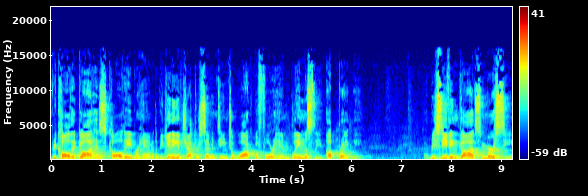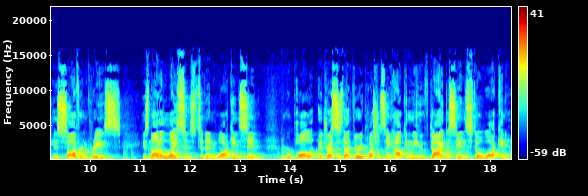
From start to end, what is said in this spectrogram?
Recall that God has called Abraham at the beginning of chapter 17 to walk before him blamelessly, uprightly Receiving God's mercy, His sovereign grace, is not a license to then walk in sin. Remember, Paul addresses that very question, saying, How can we who've died to sin still walk in it?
